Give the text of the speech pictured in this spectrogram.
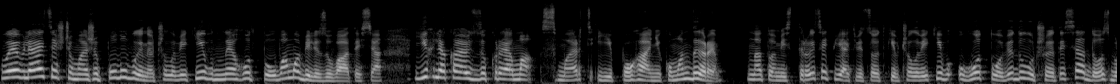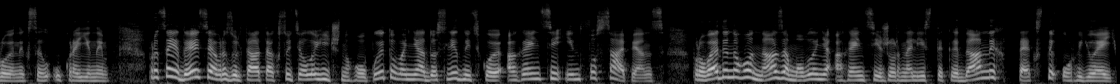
Виявляється, що майже половина чоловіків не готова мобілізуватися. Їх лякають, зокрема, смерть і погані командири. Натомість 35% чоловіків готові долучитися до збройних сил України. Про це йдеться в результатах соціологічного опитування дослідницької агенції «Інфосапіанс», проведеного на замовлення агенції журналістики даних Тексти.org.ua.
